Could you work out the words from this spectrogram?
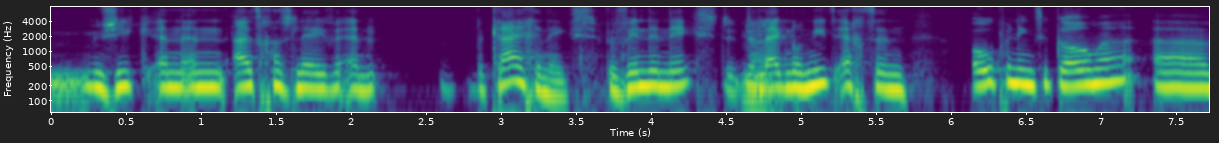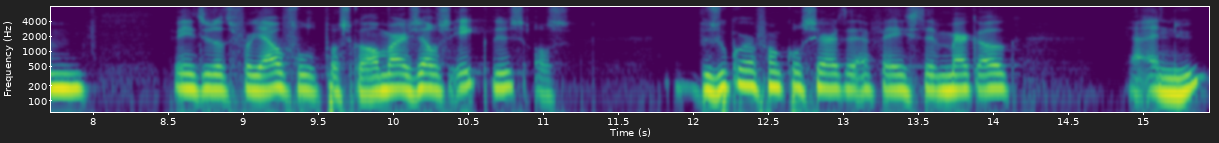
muziek en, en uitgaansleven. En we krijgen niks. We vinden niks. Er, er Nee. lijkt nog niet echt een opening te komen. Ehm, ik weet niet hoe dat voor jou voelt, Pascal. Maar zelfs ik dus als bezoeker van concerten en feesten... merk ook... Ja, en nu?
